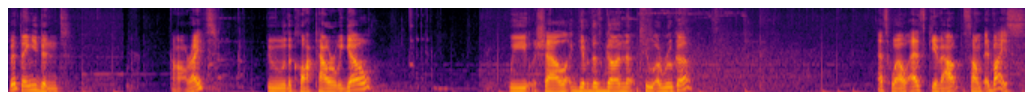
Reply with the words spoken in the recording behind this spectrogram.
Good thing you didn't. Alright. To the clock tower we go. We shall give this gun to Aruka. As well as give out some advice.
